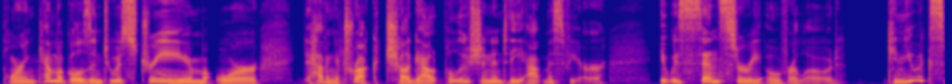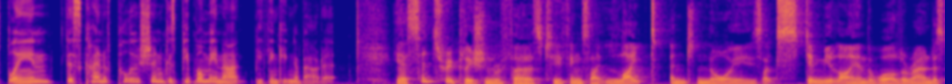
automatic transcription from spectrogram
pouring chemicals into a stream or having a truck chug out pollution into the atmosphere. It was sensory overload can you explain this kind of pollution? Because people may not be thinking about it. Yeah, sensory pollution refers to things like light and noise, like stimuli in the world around us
